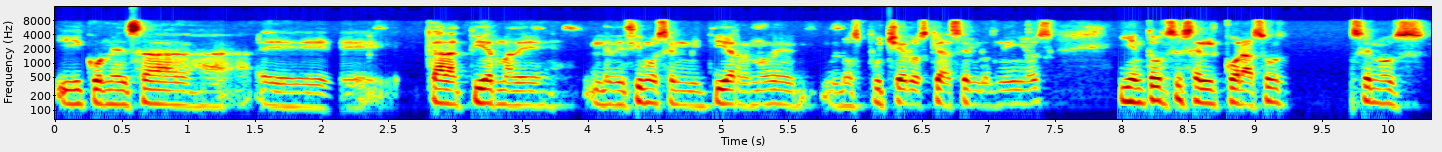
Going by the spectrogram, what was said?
y con esa eh, cara tierna de, le decimos en mi tierra, ¿no? De los pucheros que hacen los niños. Y entonces el corazón se nos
